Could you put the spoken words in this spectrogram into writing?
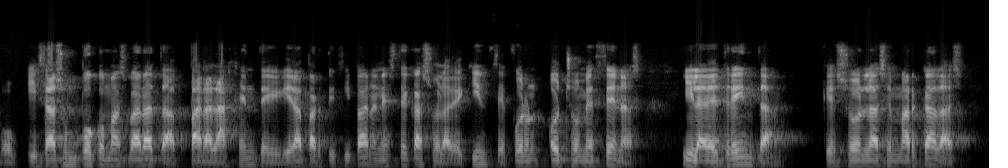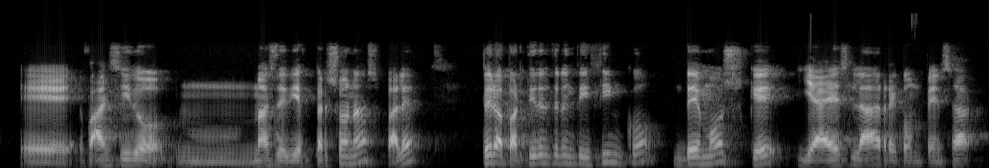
o quizás un poco más barata para la gente que quiera participar. En este caso, la de 15 fueron 8 mecenas y la de 30, que son las enmarcadas, eh, han sido mm, más de 10 personas, ¿vale? Pero a partir del 35 vemos que ya es la recompensa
